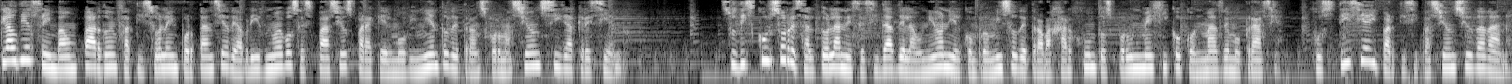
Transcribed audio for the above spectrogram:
Claudia Seinbaum Pardo enfatizó la importancia de abrir nuevos espacios para que el movimiento de transformación siga creciendo. Su discurso resaltó la necesidad de la unión y el compromiso de trabajar juntos por un México con más democracia, justicia y participación ciudadana.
